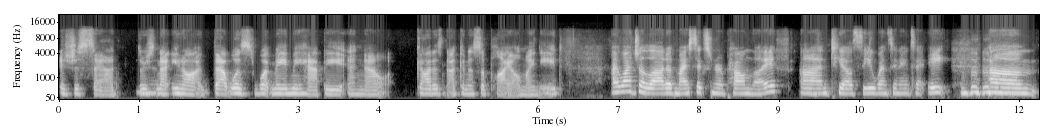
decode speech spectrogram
it's just sad. There's Yeah. not, you know, that was what made me happy. And now God is not going to supply all my need. I watch a lot of my 600 pound life on TLC Wednesday nights at eight. Um,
